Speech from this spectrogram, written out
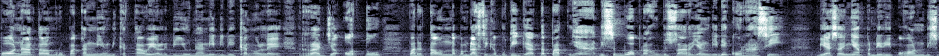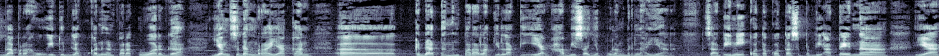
Pohon Natal merupakan yang diketahui oleh di Yunani didirikan oleh Raja Otto pada tahun 1833 tepatnya di sebuah perahu besar yang didekorasi. Biasanya pendiri pohon di sebelah perahu itu dilakukan dengan para keluarga yang sedang merayakan uh, kedatangan para laki-laki yang habis saja pulang berlayar. Saat ini kota-kota seperti Athena, ya,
